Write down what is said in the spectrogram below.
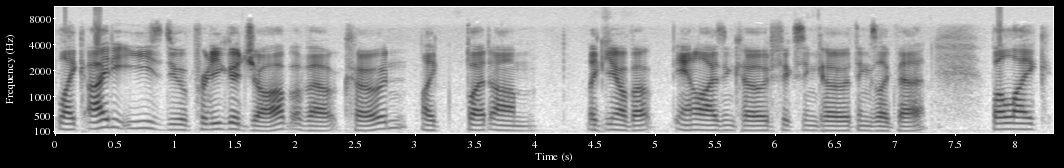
like IDEs do a pretty good job about code, like, but, um, like, you know, about analyzing code, fixing code, things like that. But, like,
